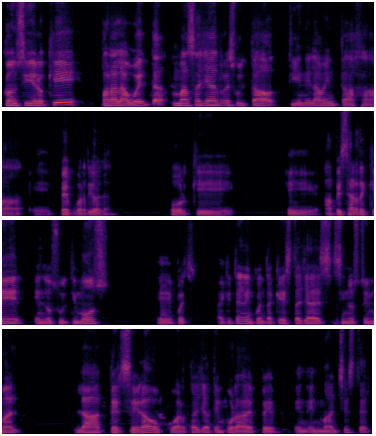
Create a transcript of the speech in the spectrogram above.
considero que para la vuelta, más allá del resultado, tiene la ventaja eh, Pep Guardiola, porque eh, a pesar de que en los últimos, eh, pues hay que tener en cuenta que esta ya es, si no estoy mal, la tercera o cuarta ya temporada de Pep en, Manchester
